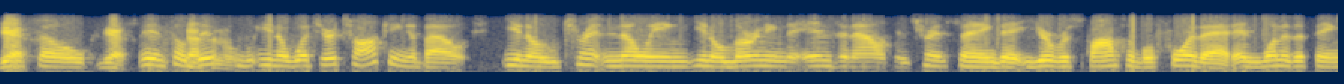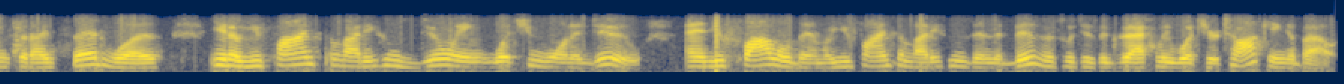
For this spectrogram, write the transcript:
Yes. And so Yes. and so definitely. this, you know, what you're talking about, you know, Trent knowing, you know, learning the ins and outs, and Trent saying that you're responsible for that. And one of the things that I said was, you know, you find somebody who's doing what you want to do, and you follow them, or you find somebody who's in the business, which is exactly what you're talking about.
